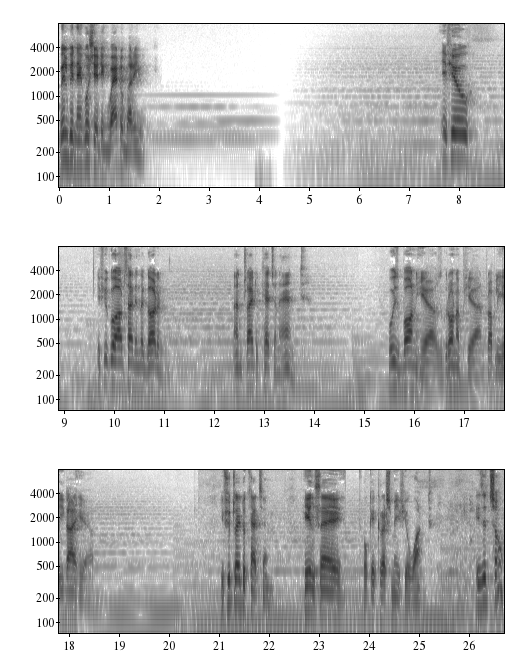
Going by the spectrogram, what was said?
We'll be negotiating where to bury you. If you… if you go outside in the garden and try to catch an ant who is born here, who's grown up here and probably he'll die here, if you try to catch him, he'll say, okay, crush me if you want. Is it so?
